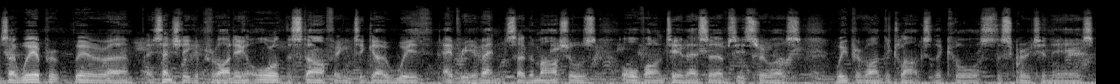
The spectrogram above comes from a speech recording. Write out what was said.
So we're, we're uh, essentially providing all of the staffing to go with every event. So the marshals all volunteer their services through us. We provide the clerks of the course, the scrutineers,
